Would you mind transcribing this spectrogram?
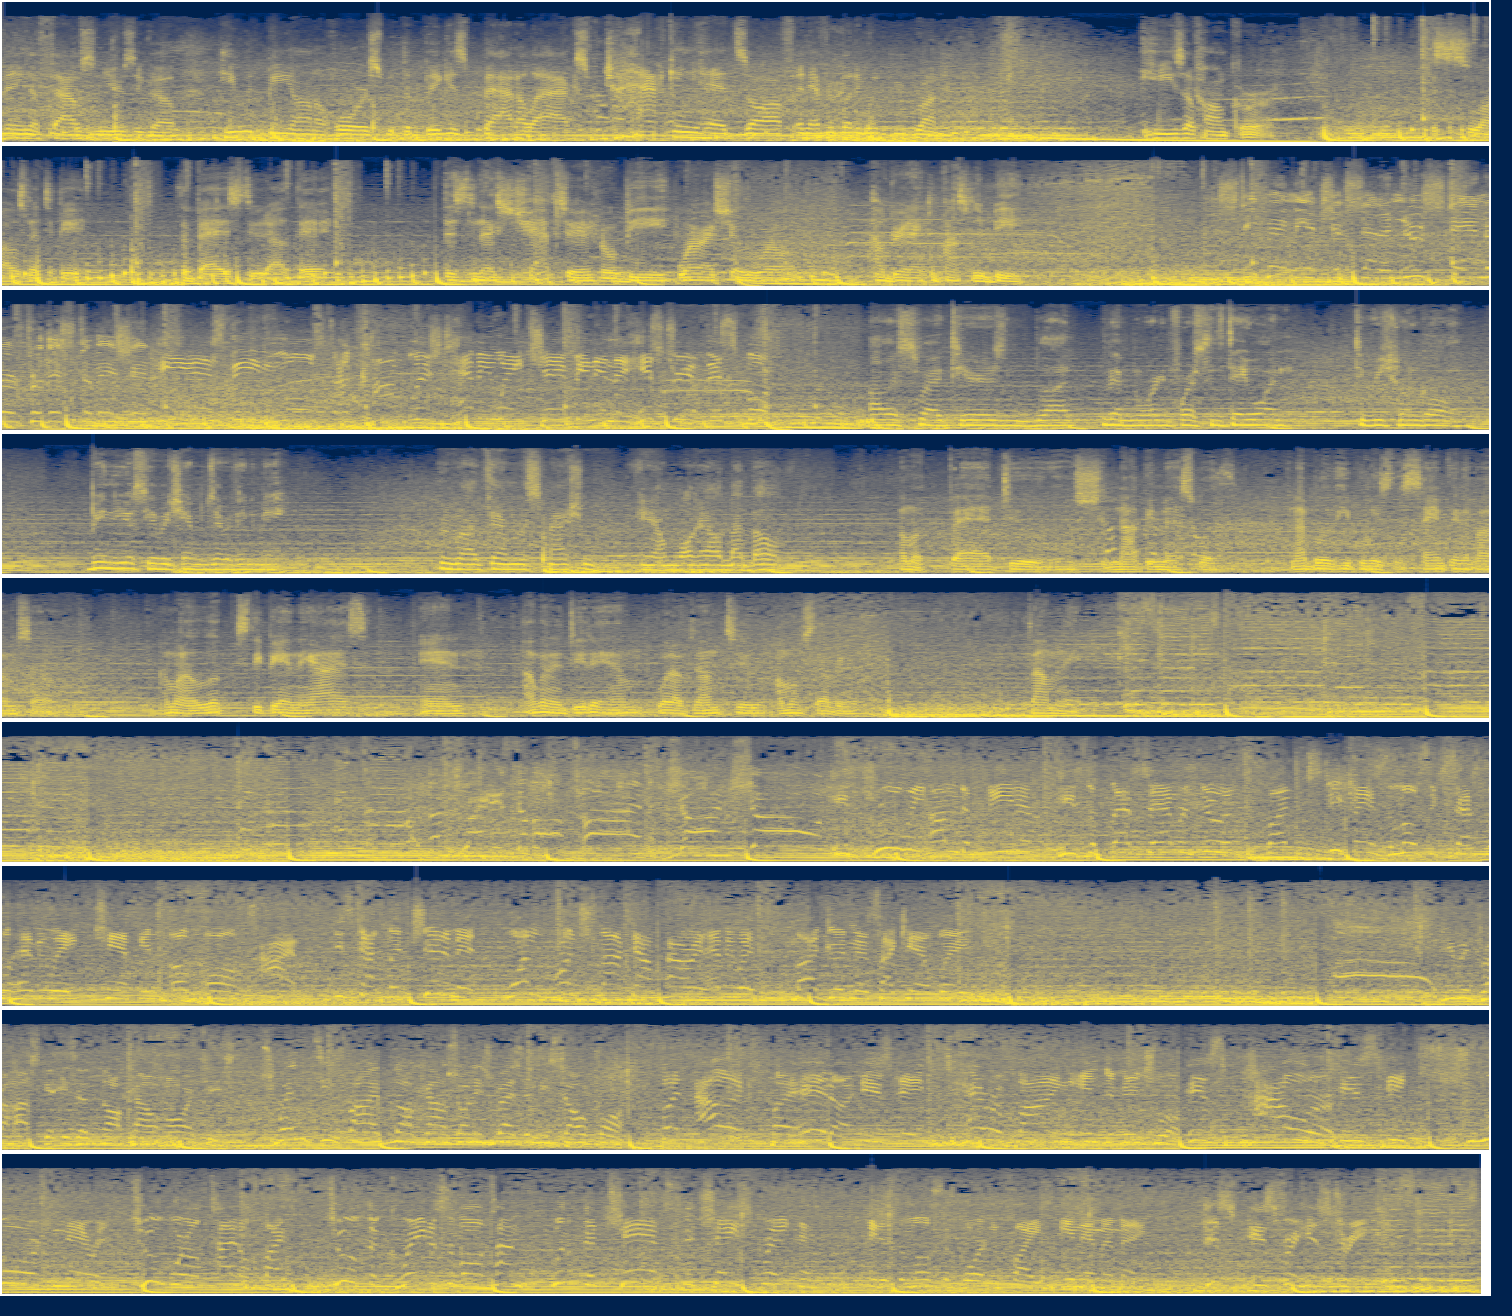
living a thousand years ago, he would be on a horse with the biggest battle axe, hacking heads off, and everybody would be running. He's a conqueror. This is who I was meant to be. The baddest dude out there. This next chapter will be where I show the world how great I can possibly be. Stipe Miocic set a new standard for this division. All the sweat, tears, and blood they've been working for since day one to reach one goal. Being the UFC heavyweight champion is everything to me. We go out there, I'm gonna smash him. You know, I'm walking out with my belt. I'm a bad dude who should not be messed with. And I believe he believes the same thing about himself. I'm gonna look Stipe in the eyes and I'm gonna do to him what I've done to almost everyone. Dominate. He's truly undefeated. He's the best to ever do it. But Stipe is the most successful heavyweight champion of all time. He's got legitimate one-punch knockout power in heavyweight. My goodness, I can't wait. Jiri Prochazka is a knockout artist. 25 knockouts on his resume so far. But Alex Pereira is a terrifying individual. His power is extraordinary. Two world title greatness. is the most important fight in MMA. This is for history.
